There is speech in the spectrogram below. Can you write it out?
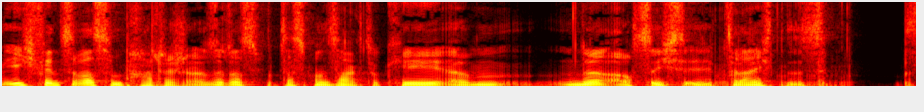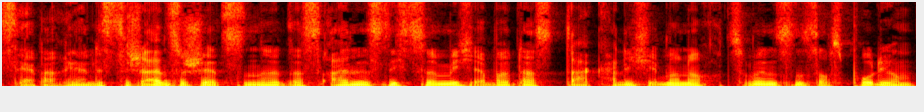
ich finde sowas sympathisch, also dass, dass man sagt, okay, ähm, ne, auch sich vielleicht selber realistisch einzuschätzen, ne? Das eine ist nichts für mich, aber das, da kann ich immer noch zumindest aufs Podium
